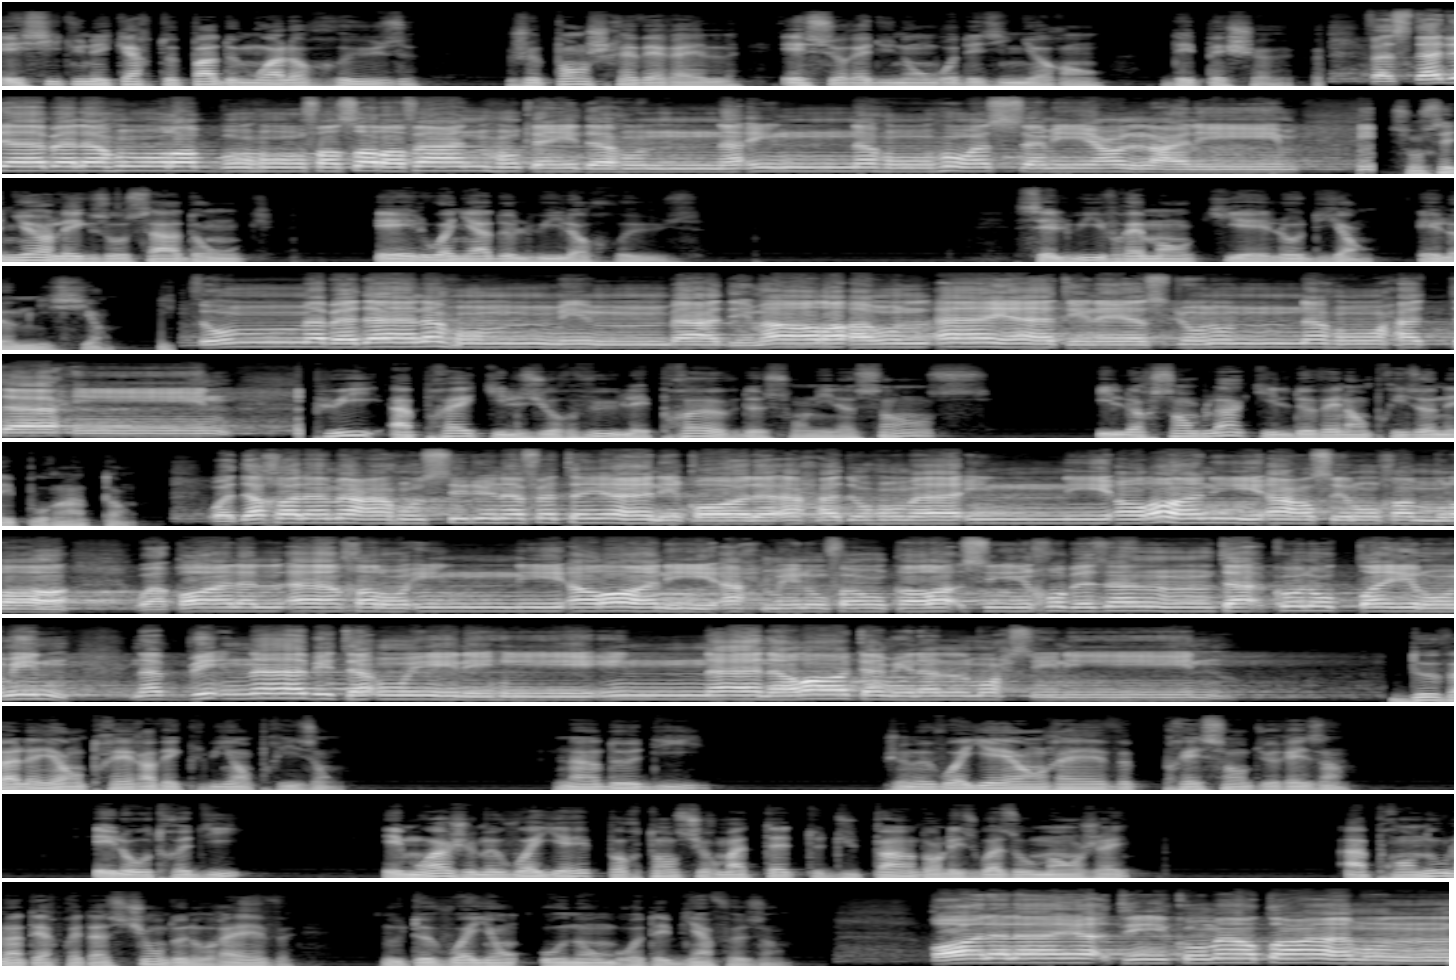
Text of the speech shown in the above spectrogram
Et si tu n'écartes pas de moi leurs ruses, je pencherai vers elle et serai du nombre des ignorants, des pécheurs. Son Seigneur l'exauça donc et éloigna de lui leurs ruses. C'est lui vraiment qui est l'audient et l'omniscient. ثم بدا لهم من بعد ما رأوا الآيات ليسجننه حتى حين Puis, après qu'ils eurent vu les preuves de son innocence, Il leur sembla qu'ils devaient l'emprisonner pour un temps. ودخل معه السجن فتيان قال احدهما اني اراني اعصر خمرا وقال الاخر اني اراني احمل فوق راسي خبزا تاكل الطير منه نبئنا بتاويله انا نراك من المحسنين Deux valets entrèrent avec lui en prison. L'un d'eux dit Je me voyais en rêve pressant du raisin. Et l'autre dit Et moi je me voyais portant sur ma tête du pain dont les oiseaux mangeaient. Apprends-nous l'interprétation de nos rêves, nous te voyons au nombre des bienfaisants. قال لا ياتيكما طعام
